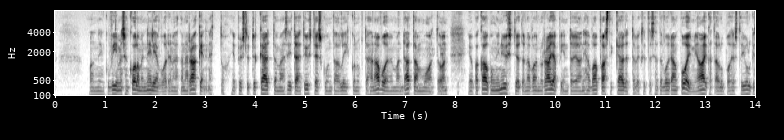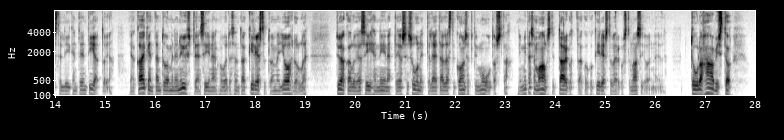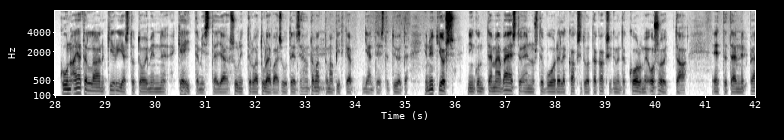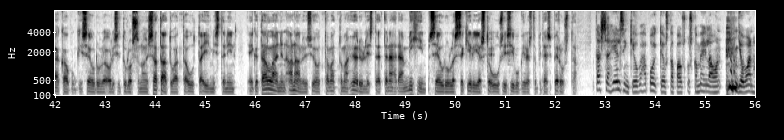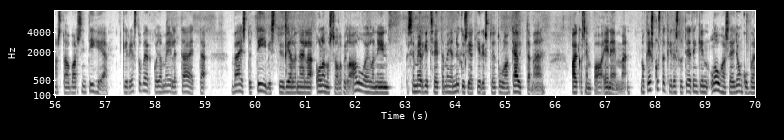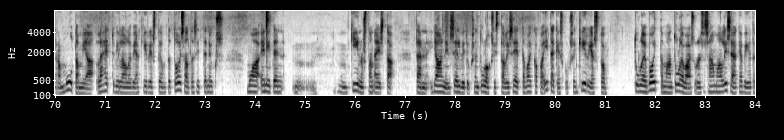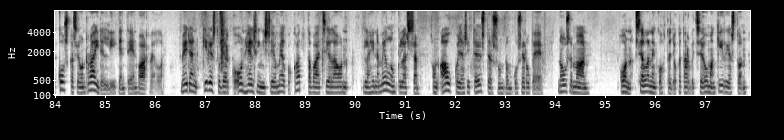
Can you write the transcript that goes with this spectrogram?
on niin kuin viimeisen kolmen neljän vuoden aikana rakennettu ja pystytty käyttämään sitä, että yhteiskunta on liikkunut tähän avoimemman datan muotoon. Jopa kaupungin yhtiöt on avannut rajapintojaan ihan vapaasti käytettäviksi, että sieltä voidaan poimia aikataulupohjasta julkisten liikenteen tietoja. Ja kaiken tämän tuominen yhteen siinä, että me voidaan antaa kirjastotoimen johdolle työkaluja siihen niin, että jos se suunnittelee tällaista konseptimuutosta, niin mitä se mahdollisesti tarkoittaa koko kirjastoverkoston asioinneille? Tuula Haavisto, kun ajatellaan kirjastotoimen kehittämistä ja suunnittelua tulevaisuuteen, sehän on tavattoman pitkäjänteistä työtä. Ja nyt jos niin kuin tämä väestöennuste vuodelle 2023 osoittaa, että tänne pääkaupunkiseudulle olisi tulossa noin 100 000 uutta ihmistä, niin eikö tällainen analyysi ole tavattoman hyödyllistä, että nähdään mihin seudulle se kirjasto, uusi sivukirjasto pitäisi perustaa? Tässä Helsinki on vähän poikkeustapaus, koska meillä on jo vanhastaan varsin tiheä kirjastoverkko ja meille tämä, että väestö tiivistyy vielä näillä olemassa olevilla alueilla, niin se merkitsee, että meidän nykyisiä kirjastoja tullaan käyttämään – aikaisempaa enemmän. No keskustakirjasto tietenkin louhasee jonkun verran muutamia lähettyvillä olevia kirjastoja, mutta toisaalta sitten yksi mua eniten mm, mm, kiinnostaneista tämän Jaanin selvityksen tuloksista oli se, että vaikkapa Itäkeskuksen kirjasto tulee voittamaan tulevaisuudessa saamaan lisää kävijöitä, koska se on raideliikenteen varrella. Meidän kirjastoverkko on Helsingissä jo melko kattava, että siellä on lähinnä Mellonkylässä on aukko ja sitten Östersundom, kun se rupeaa nousemaan on sellainen kohta, joka tarvitsee oman kirjaston.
